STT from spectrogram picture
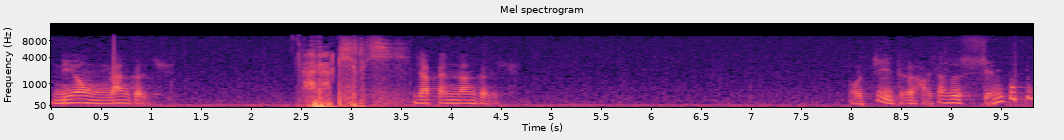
你用 language， Harakiri. Japan language。我记得好像是闲不不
